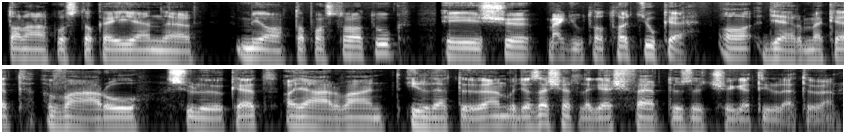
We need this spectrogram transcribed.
találkoztak-e ilyennel, mi a tapasztalatuk, és megjutathatjuk-e a gyermeket váró szülőket a járványt illetően, vagy az esetleges fertőzöttséget illetően?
